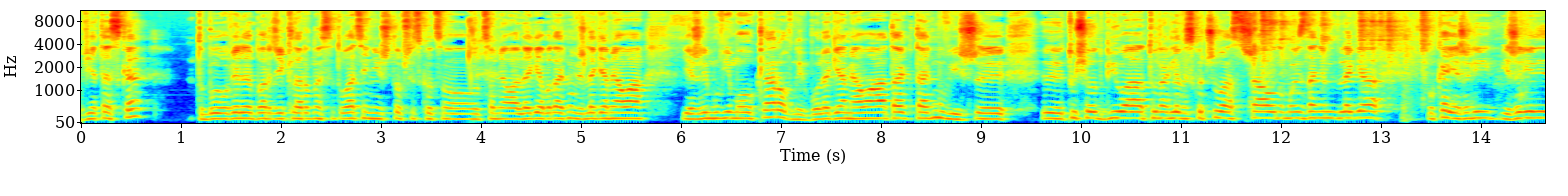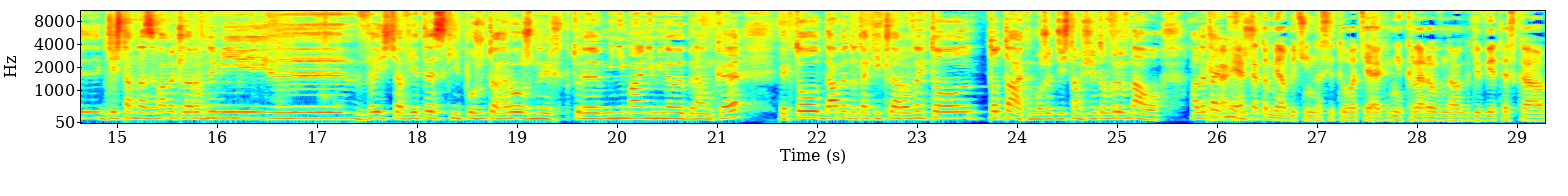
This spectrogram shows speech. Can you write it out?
Wieteskę, to było o wiele bardziej klarowne sytuacje niż to wszystko, co, co miała Legia, bo tak jak mówisz, Legia miała, jeżeli mówimy o klarownych, bo Legia miała, tak, tak jak mówisz, yy, yy, tu się odbiła, tu nagle wyskoczyła strzał, no moim zdaniem Legia, okej, jeżeli, jeżeli gdzieś tam nazywamy klarownymi yy, wejścia Wieteski po rzutach rożnych, które minimalnie minęły bramkę, jak to damy do takich klarownych, to, to tak, może gdzieś tam się to wyrównało, ale tak A mówisz, jaka to miała być inna sytuacja, jak nieklarowna, gdy Wieteska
